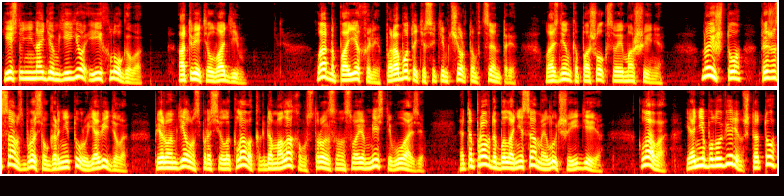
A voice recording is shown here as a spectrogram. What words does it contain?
если не найдем ее и их логово», — ответил Вадим. «Ладно, поехали. Поработайте с этим чертом в центре». Лазненко пошел к своей машине. «Ну и что? Ты же сам сбросил гарнитуру, я видела. Первым делом спросила Клава, когда Малахов устроился на своем месте в УАЗе. Это правда была не самая лучшая идея. Клава, я не был уверен, что то,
